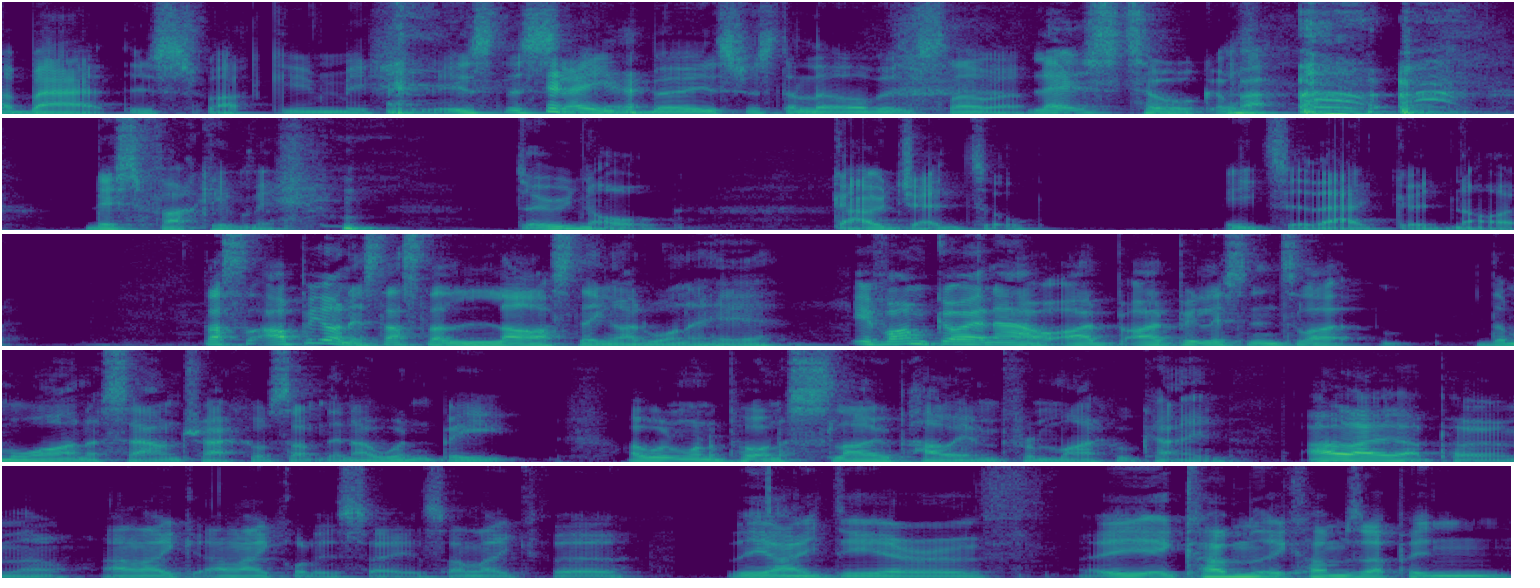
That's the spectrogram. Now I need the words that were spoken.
about this fucking mission. It's the same, but it's just a little bit slower. Let's talk about this fucking mission. Do not go gentle. Eat it that good night. That's. I'll be honest. That's the last thing I'd want to hear. If I'm going out, I'd I'd be listening to like the Moana soundtrack or something. I wouldn't be. I wouldn't want to put on a slow poem from Michael Caine. I like that poem though. I like I like what it says. I like the the idea of it, it comes it comes up in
